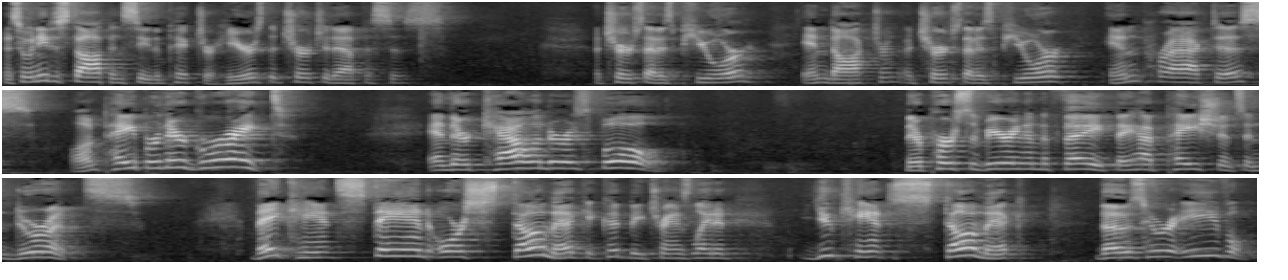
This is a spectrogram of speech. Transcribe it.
And so we need to stop and see the picture. Here's the church at Ephesus, a church that is pure in doctrine, a church that is pure in practice. On paper, they're great, and their calendar is full. They're persevering in the faith, they have patience, endurance. They can't stand or stomach, it could be translated, you can't stomach those who are evil.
